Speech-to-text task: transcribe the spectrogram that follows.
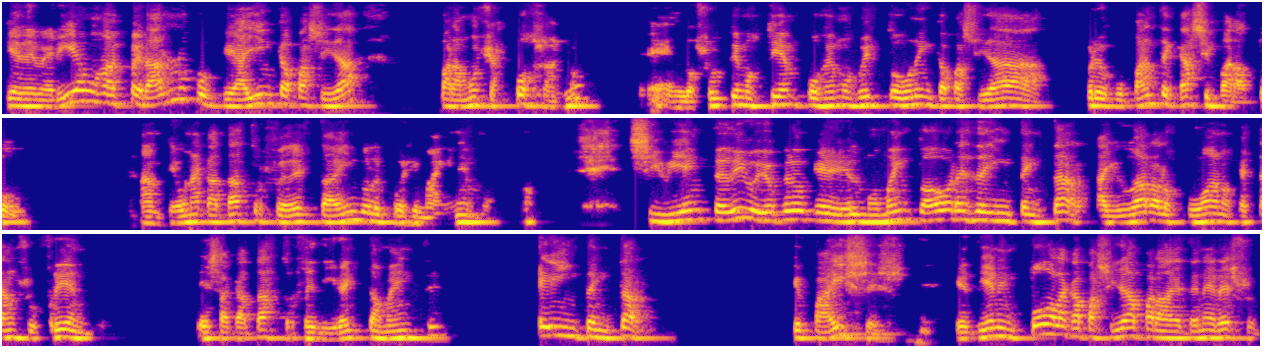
que deberíamos esperarlo porque hay incapacidad para muchas cosas, ¿no? En los últimos tiempos hemos visto una incapacidad preocupante casi para todo. Ante una catástrofe de esta índole, pues imaginemos, ¿no? Si bien te digo, yo creo que el momento ahora es de intentar ayudar a los cubanos que están sufriendo esa catástrofe directamente e intentar que países que tienen toda la capacidad para detener eso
